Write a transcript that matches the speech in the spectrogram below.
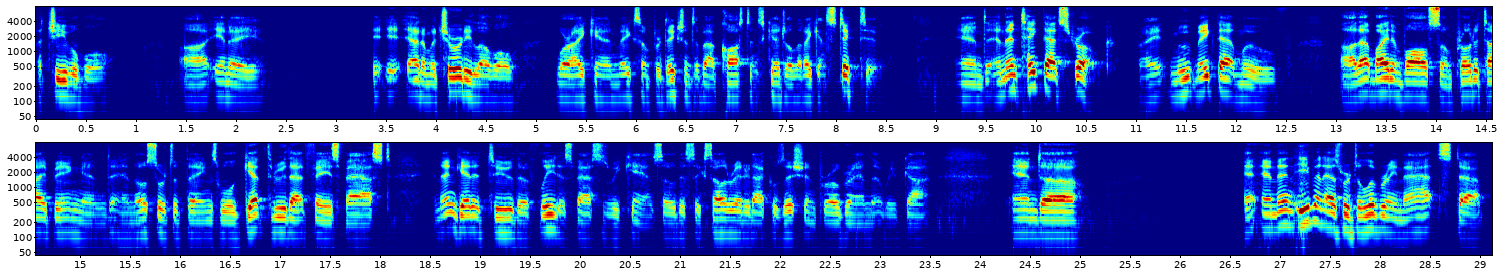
achievable uh, in a at a maturity level where I can make some predictions about cost and schedule that I can stick to, and and then take that stroke, right? Move, make that move uh, that might involve some prototyping and, and those sorts of things. We'll get through that phase fast and then get it to the fleet as fast as we can. So this accelerated acquisition program that we've got. And, uh, and then even as we're delivering that step,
